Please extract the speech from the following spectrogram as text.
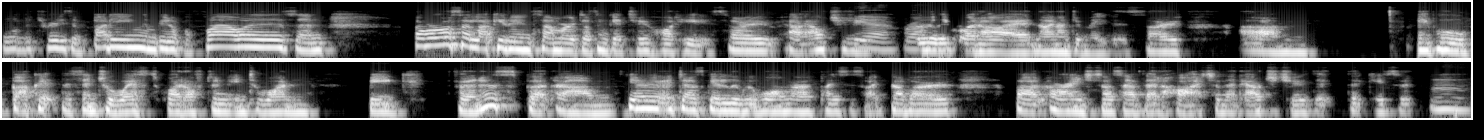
all the trees are budding and beautiful flowers and. But we're also lucky that in summer it doesn't get too hot here. So our altitude yeah, right. is really quite high at 900 metres. So um, people bucket the Central West quite often into one big furnace, but um, you know it does get a little bit warmer places like Dubbo. But Orange does have that height and that altitude that, that keeps it mm.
